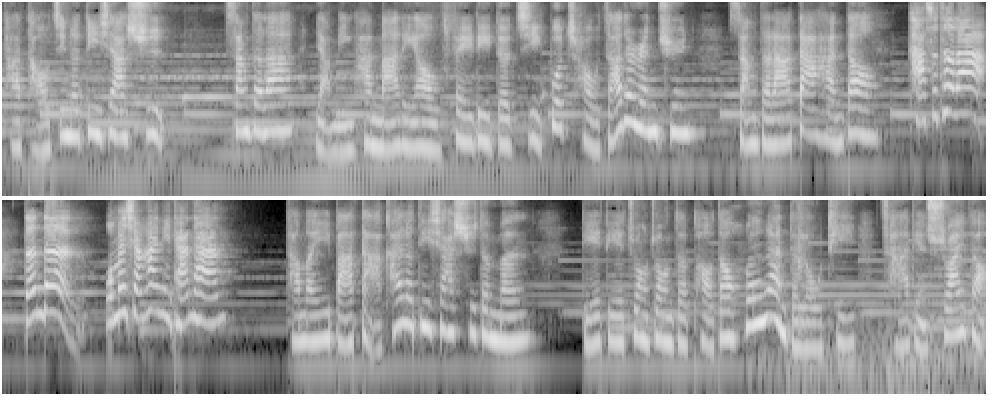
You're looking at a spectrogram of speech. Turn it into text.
他逃进了地下室。桑德拉、亚明和马里奥费力地挤过吵杂的人群。桑德拉大喊道：“卡斯特拉，等等，我们想和你谈谈。”他们一把打开了地下室的门。跌跌撞撞地跑到昏暗的楼梯，差点摔倒。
